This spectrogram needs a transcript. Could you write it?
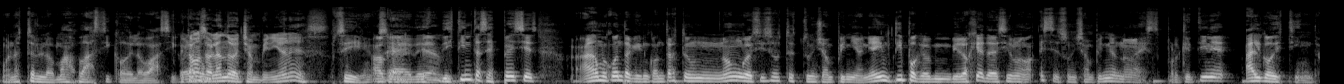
Bueno, esto es lo más básico de lo básico. ¿Estamos hablando de champiñones? Sí, o sea, de distintas especies. Hagamos cuenta que encontraste un hongo y decís, esto es un champiñón. Y hay un tipo que en biología te va a decir, no, ese es un champiñón, no es, porque tiene algo distinto.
